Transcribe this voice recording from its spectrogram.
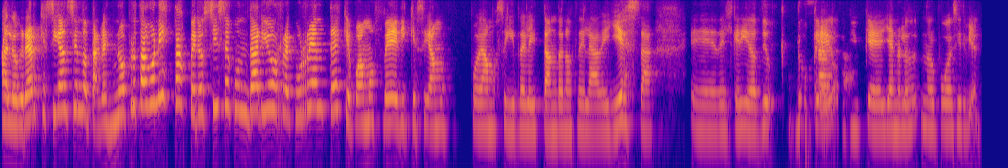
a lograr que sigan siendo tal vez no protagonistas, pero sí secundarios recurrentes que podamos ver y que sigamos, podamos seguir deleitándonos de la belleza eh, del querido Duke, Duque, ya no lo, no lo, puedo decir bien.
